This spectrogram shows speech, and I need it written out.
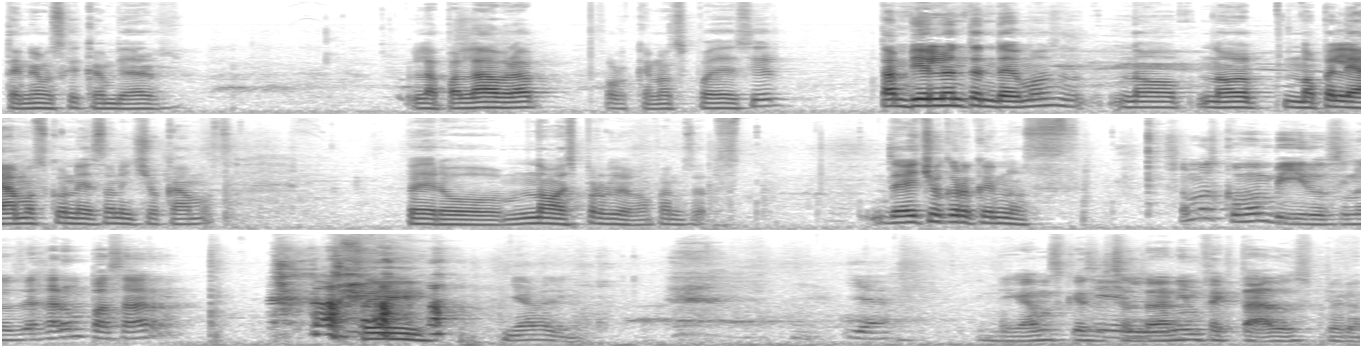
tenemos que cambiar la palabra porque no se puede decir, también lo entendemos. No, no, no peleamos con eso ni chocamos. Pero no es problema para nosotros. De hecho, creo que nos. Somos como un virus. Si nos dejaron pasar, Sí. Ya valió. Digamos que se saldrán infectados, pero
